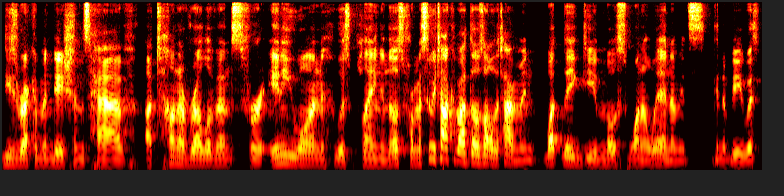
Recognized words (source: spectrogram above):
these recommendations have a ton of relevance for anyone who is playing in those formats. So we talk about those all the time. I mean, what league do you most want to win? I mean, it's going to be with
